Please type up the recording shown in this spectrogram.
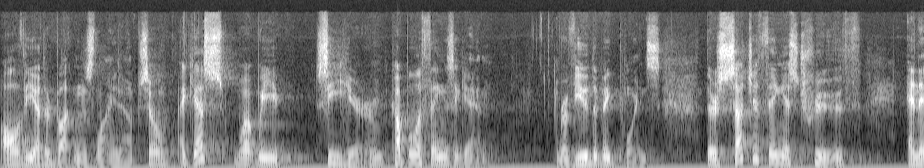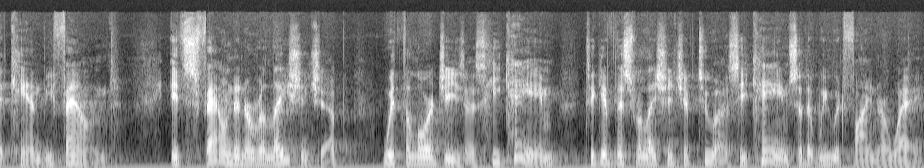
All the other buttons line up. So I guess what we see here, a couple of things again, review the big points. There's such a thing as truth, and it can be found. It's found in a relationship with the Lord Jesus. He came to give this relationship to us. He came so that we would find our way.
